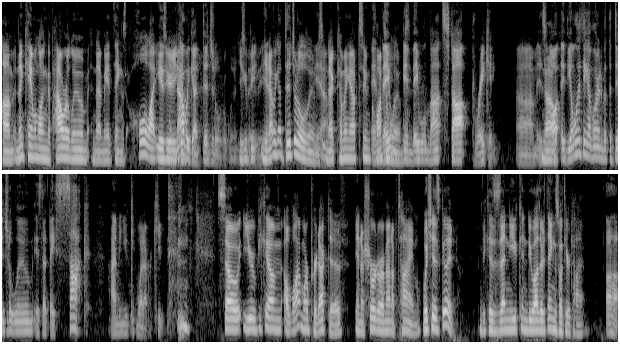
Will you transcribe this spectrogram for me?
Um, and then came along the power loom, and that made things a whole lot easier. And you now could, we got digital looms. you could baby. be, you know, we got digital looms Yeah. now coming out soon. and Quantum they, looms. and they will not stop breaking. Um, is No. all, the only thing I've learned about the digital loom is that they suck. I mean, you can whatever keep. So you become a lot more productive in a shorter amount of time, which is good because then you can do other things with your time. Uh huh.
